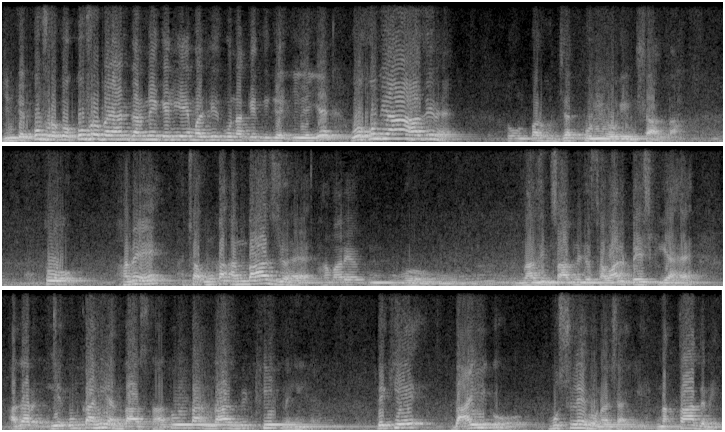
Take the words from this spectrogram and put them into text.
जिनके कुफ्र को कुफ्र बयान करने के लिए मजलिस मुनद की गई है, वो खुद यहाँ हाजिर है। तो उन पर हुज्जत पूरी होगी इन तो हमें अच्छा उनका अंदाज जो है, हमारे नाजिम साहब ने जो सवाल पेश किया है, अगर ये उनका ही अंदाज था तो उनका अंदाज भी ठीक नहीं है। देखिए, दाई को मुसले होना चाहिए नक्काद नहीं।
